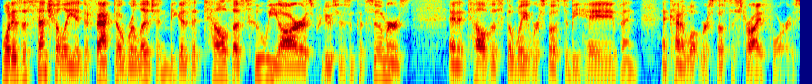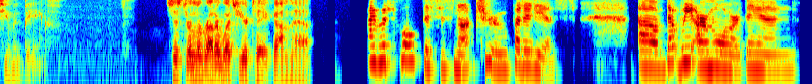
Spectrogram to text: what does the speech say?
what is essentially a de facto religion, because it tells us who we are as producers and consumers, and it tells us the way we're supposed to behave and, and kind of what we're supposed to strive for as human beings. Sister Loretta, what's your take on that? I would hope this is not true, but it is. Um, that we are more than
